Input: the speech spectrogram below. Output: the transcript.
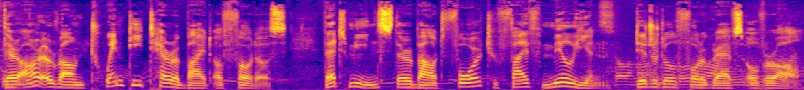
There are around 20 terabyte of photos. That means there are about 4 to 5 million digital photographs overall.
